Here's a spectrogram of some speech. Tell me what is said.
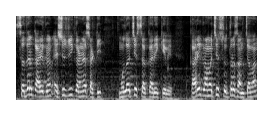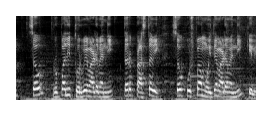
सदर कार्यक्रम यशस्वी करण्यासाठी मुलाचे सहकार्य केले. कार्यक्रमाचे सूत्रसंचालन सौ. रुपाली थोरवे मॅडम यांनी तर प्रास्ताविक सौ. पुष्पा मोहिते मॅडम यांनी केले.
